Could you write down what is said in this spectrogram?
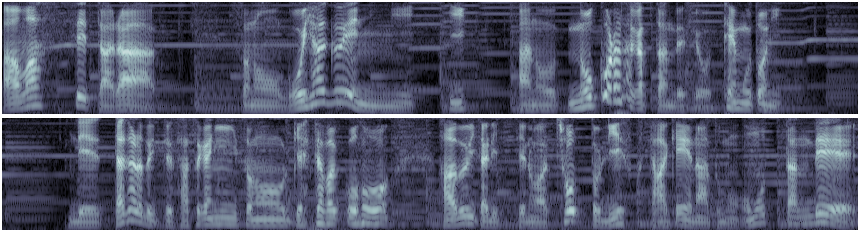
合わせたら、その500円にあの残らなかったんですよ、手元に。で、だからといってさすがにその下駄箱を省いたりっていうのはちょっとリスク高えなとも思ったんで、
